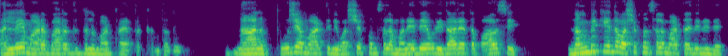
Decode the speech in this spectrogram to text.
ಅಲ್ಲೇ ಮಾಡಬಾರದನ್ನು ಮಾಡ್ತಾ ಇರ್ತಕ್ಕಂಥದ್ದು. ನಾನು ಪೂಜೆ ಮಾಡ್ತೀನಿ, ವರ್ಷಕ್ಕೊಂದ್ಸಲ ಮನೆ ದೇವ್ರು ಇದ್ದಾರೆ ಅಂತ ಭಾವಿಸಿ ನಂಬಿಕೆಯಿಂದ ವರ್ಷಕ್ಕೊಂದ್ಸಲ ಮಾಡ್ತಾ ಇದ್ದೀನಿ.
